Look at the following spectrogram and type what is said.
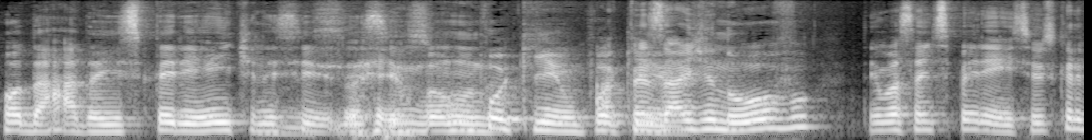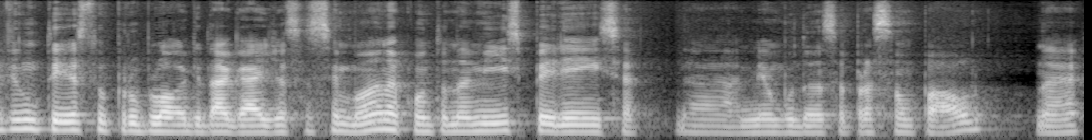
rodado e experiente nesse, Isso, nesse mundo. Um pouquinho, um pouquinho. Apesar de novo, tem bastante experiência. Eu escrevi um texto para o blog da Guide essa semana, contando a minha experiência da minha mudança para São Paulo, né?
